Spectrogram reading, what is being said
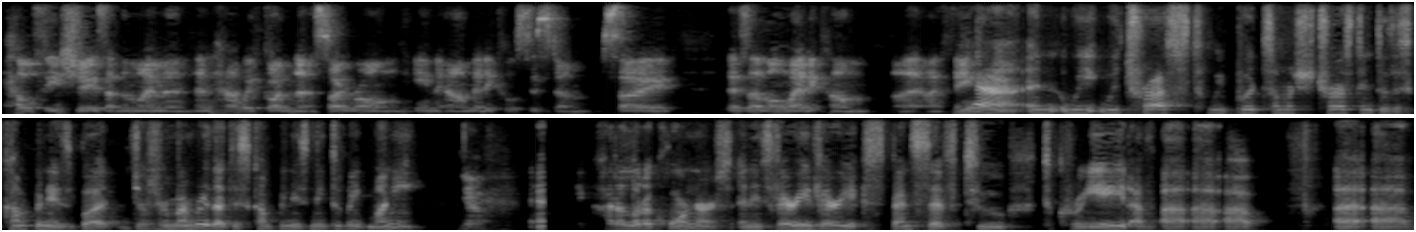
health issues at the moment and how we've gotten it so wrong in our medical system. So there's a long way to come, I, I, think. Yeah, and we we trust. We put so much trust into these companies, but just remember that these companies need to make money. Yeah. And cut a lot of corners, and it's very, very expensive to to create a a a, a,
